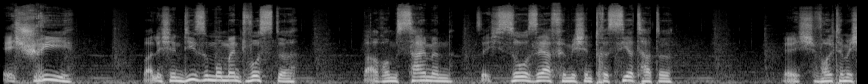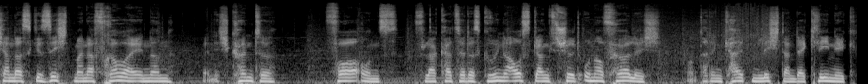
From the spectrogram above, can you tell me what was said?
Ich schrie, weil ich in diesem Moment wusste, warum Simon sich so sehr für mich interessiert hatte. Ich wollte mich an das Gesicht meiner Frau erinnern, wenn ich könnte. Vor uns flackerte das grüne Ausgangsschild unaufhörlich unter den kalten Lichtern der Klinik.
